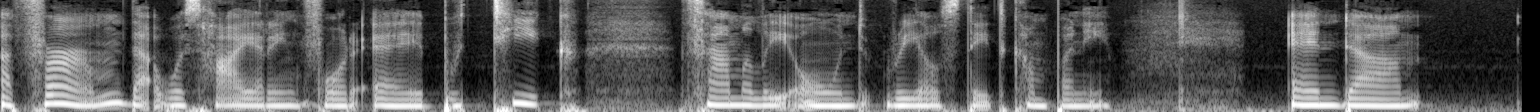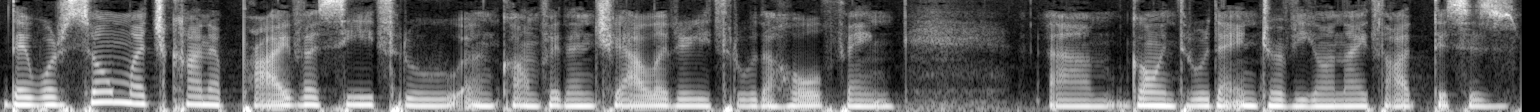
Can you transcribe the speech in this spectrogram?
a firm that was hiring for a boutique family-owned real estate company, and um, there was so much kind of privacy through and confidentiality through the whole thing. Um, going through the interview, and I thought this is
